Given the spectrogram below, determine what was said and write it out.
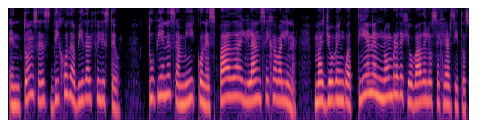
Entonces dijo David al filisteo, Tú vienes a mí con espada y lanza y jabalina, mas yo vengo a ti en el nombre de Jehová de los ejércitos,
